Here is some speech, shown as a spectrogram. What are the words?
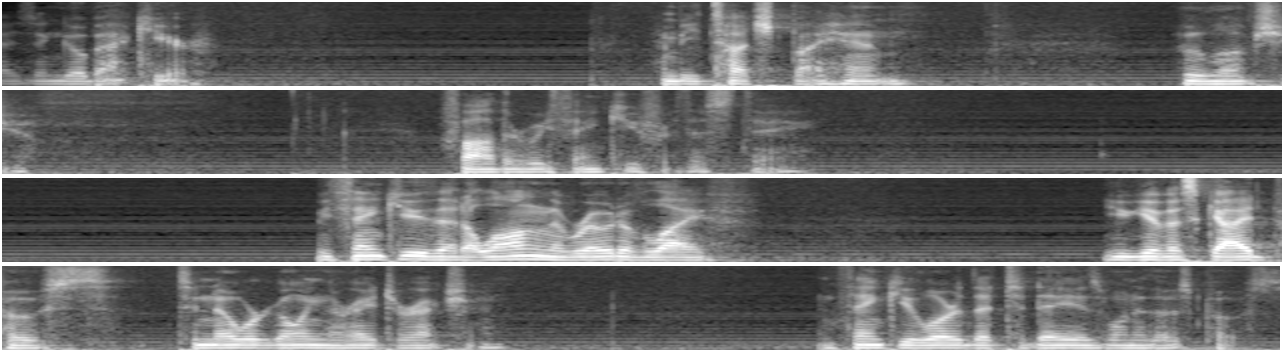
Eyes and go back here and be touched by Him who loves you. Father, we thank you for this day. We thank you that along the road of life, you give us guideposts to know we're going the right direction. And thank you, Lord, that today is one of those posts.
